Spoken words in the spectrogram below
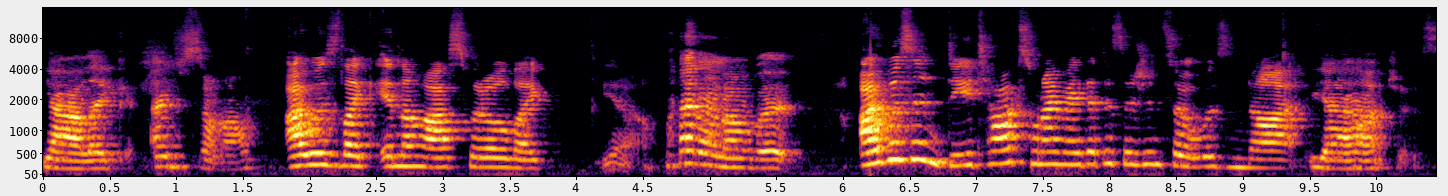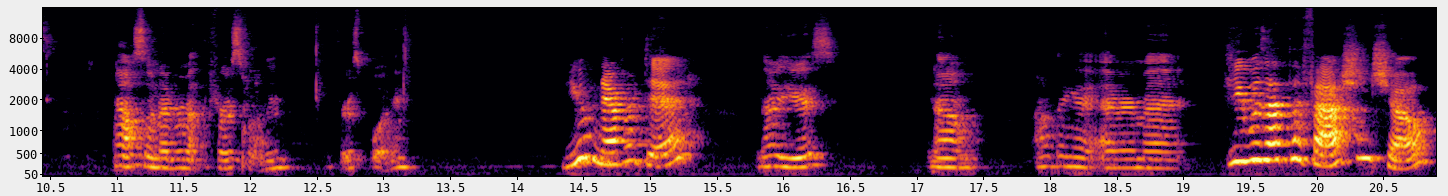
Yeah, like I just don't know. I was like in the hospital, like you know, I don't know, but I was in detox when I made that decision, so it was not yeah. conscious. I also never met the first one, the first boy. You never did. No, you guys? No, I don't think I ever met. He was at the fashion show.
